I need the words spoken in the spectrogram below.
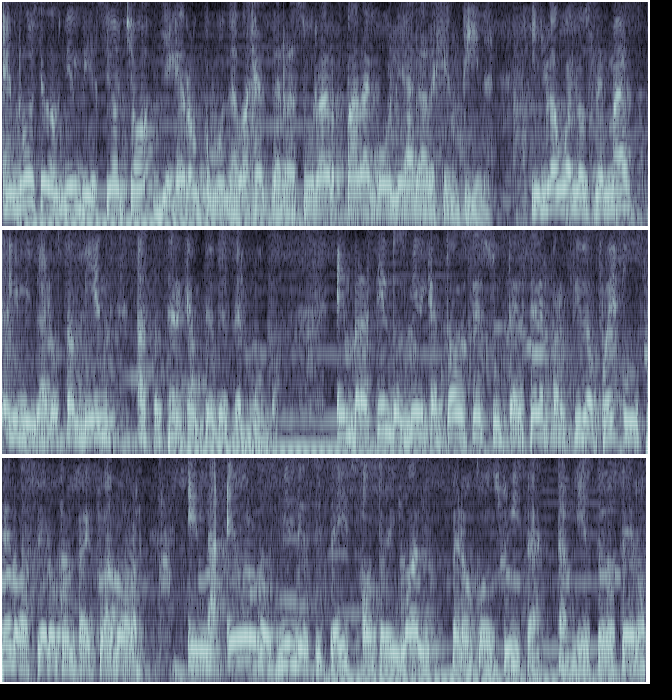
en Rusia 2018 llegaron como navajas de rasurar para golear a Argentina y luego a los demás eliminarlos también hasta ser campeones del mundo. En Brasil 2014 su tercer partido fue un 0 a 0 contra Ecuador. En la Euro 2016 otro igual, pero con Suiza también 0 0.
